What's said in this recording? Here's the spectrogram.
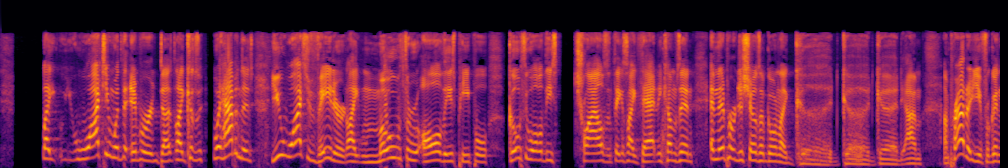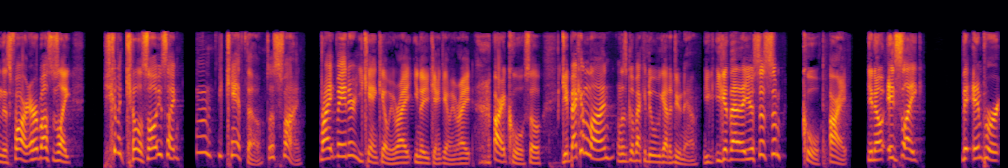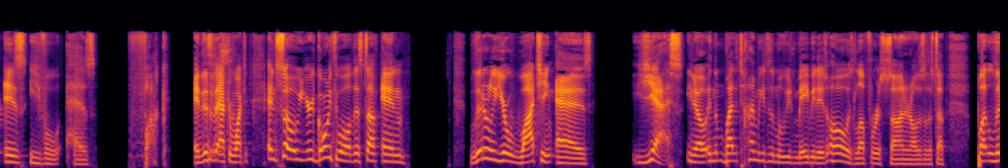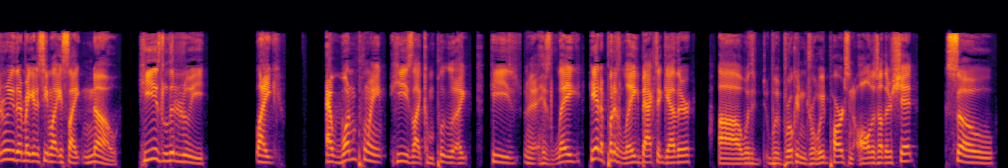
Like watching what the Emperor does, like because what happens is you watch Vader like mow through all these people, go through all these trials and things like that, and he comes in, and the Emperor just shows up going like, "Good, good, good. I'm I'm proud of you for getting this far." And everybody else is like, "He's gonna kill us all." He's like, mm, "He can't though, so it's fine." Right, Vader? You can't kill me, right? You know you can't kill me, right? All right, cool. So get back in line and let's go back and do what we got to do now. You, you get that out of your system? Cool. All right. You know, it's like the Emperor is evil as fuck. And this is after watching. And so you're going through all this stuff and literally you're watching as yes, you know, and by the time we get to the movies, maybe it is, oh, his love for his son and all this other stuff. But literally they're making it seem like it's like, no, he is literally like at one point he's like completely like he's uh, his leg he had to put his leg back together uh with with broken droid parts and all this other shit so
